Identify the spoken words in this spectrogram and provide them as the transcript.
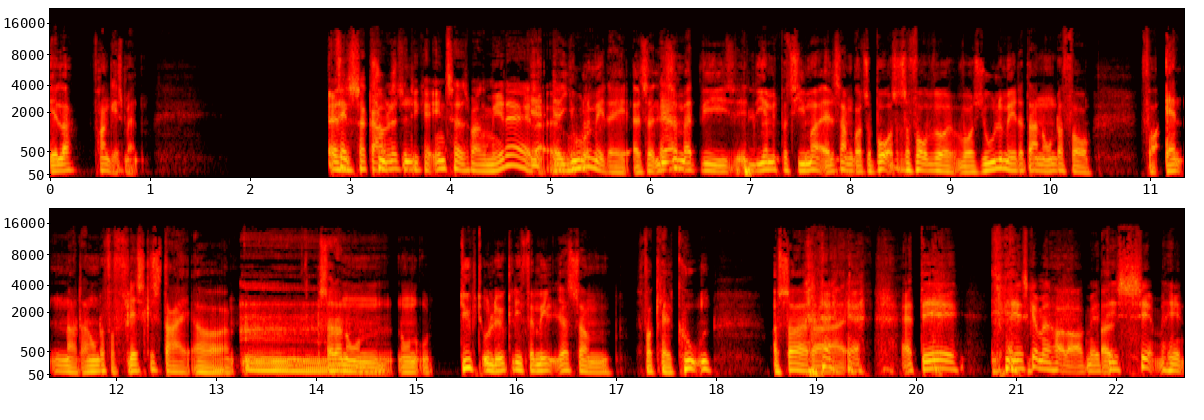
eller Frank Esmann. altså så gamle, 5.000. så de kan indtage så mange middag? Eller, Ja, ja, julemiddag. Altså ligesom Ja. at vi lige om et par timer alle sammen går til bords, og så får vi vor- vores julemiddag. Der er nogen, der får, får anden, og der er nogen, der får flæskesteg, og Mm, så er der nogle, nogle dybt ulykkelige familier, som får kalkun, og så er der... ja, det, det skal man holde op med. Det er simpelthen...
